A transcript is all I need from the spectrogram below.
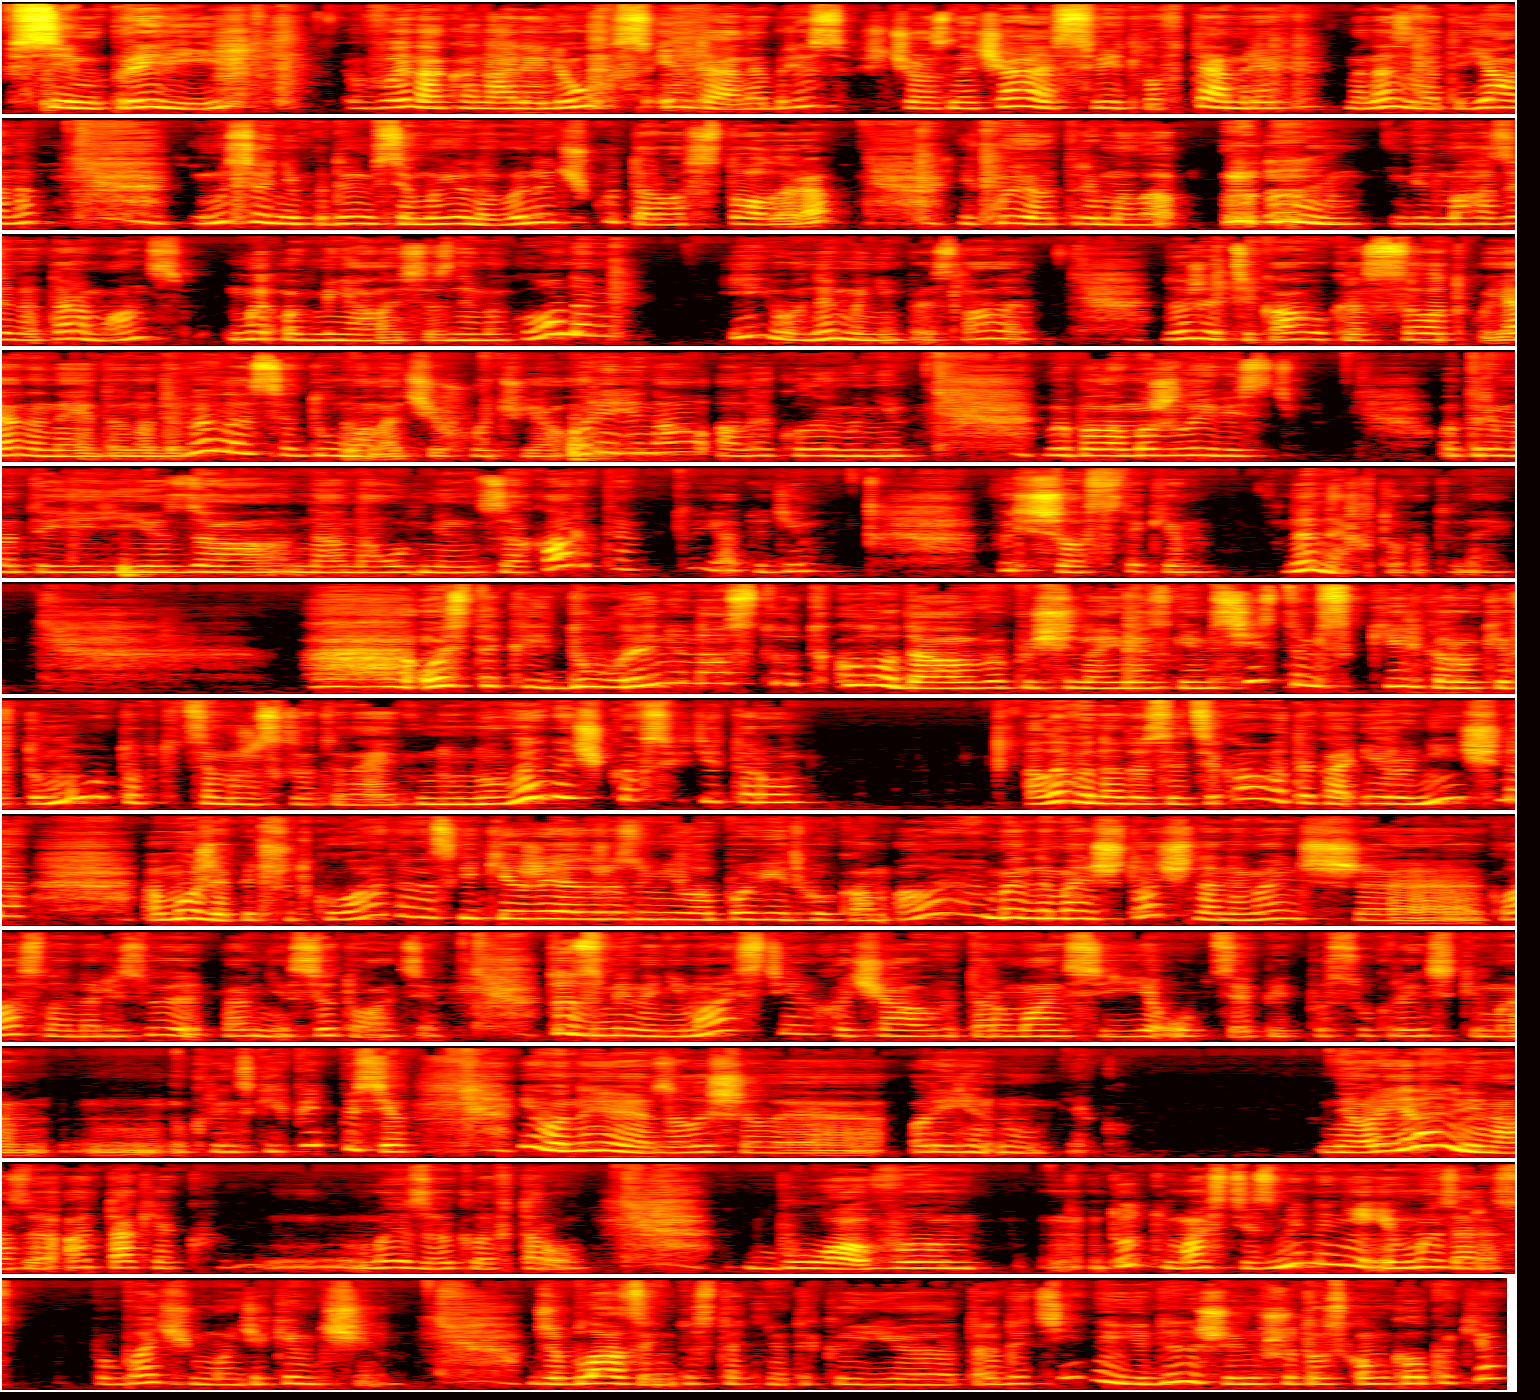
Всім привіт! Ви на каналі Lux in Tenebris, що означає світло в темряві. Мене звати Яна. І ми сьогодні подивимося мою новиночку Таро Столера, яку я отримала від магазину Тароманс. Ми обмінялися з ними колодами, і вони мені прислали дуже цікаву красотку. Я на неї давно дивилася, думала, чи хочу я оригінал, але коли мені випала можливість отримати її за, на, на обмін за карти, то я тоді вирішила все-таки не нехтувати нею. Ось такий дурень у нас тут. Колода випущена US Game Systems кілька років тому. Тобто, це можна сказати навіть ну, новиночка в світі Таро. Але вона досить цікава, така іронічна, може підшуткувати, наскільки вже я зрозуміла по відгукам, але не менш точна, не менш е, класно аналізує певні ситуації. Тут змінені масті, хоча в таромансі є опція підпису українськими, українських підписів, і вони залишили оригін... ну, як не оригінальні назви, а так, як ми звикли в Таро. Бо в... тут масті змінені, і ми зараз побачимо, яким чином. Отже, блазень достатньо такий е, традиційний, єдине, що він в шутовському колпакі,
